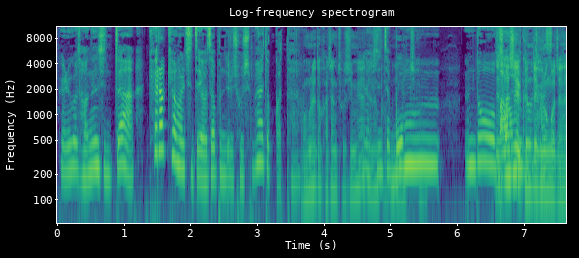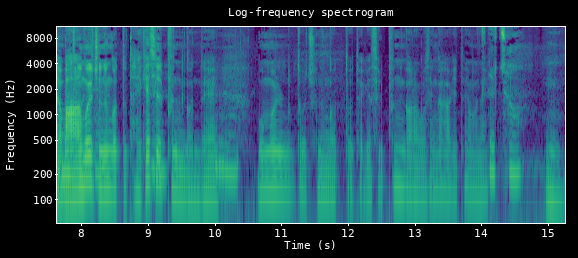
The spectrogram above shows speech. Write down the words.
그리고 저는 진짜 쾌락형을 진짜 여자분들이 조심해야 될 것 같아요. 아무래도 가장 조심해야 되는 진짜. 몸도 사실 근데 다 그런 거잖아요. 다 마음을. 주는 것도 되게 슬픈 건데 음, 몸을 또 주는 것도 되게 슬픈 거라고 생각하기 때문에 그렇죠. 음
